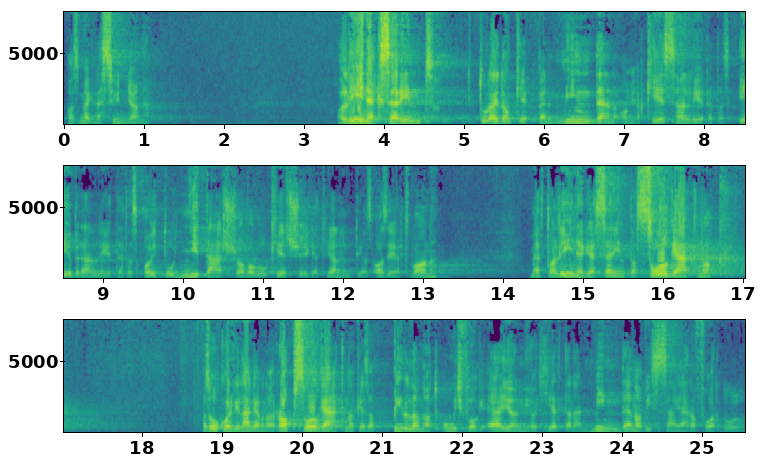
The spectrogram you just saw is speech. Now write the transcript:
az meg ne szűnjön. A lényeg szerint tulajdonképpen minden, ami a készenlétet, az ébrenlétet, az ajtó nyitásra való készséget jelenti, az azért van, mert a lényege szerint a szolgáknak, az ókor világában a rabszolgáknak ez a pillanat úgy fog eljönni, hogy hirtelen minden a visszájára fordul.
